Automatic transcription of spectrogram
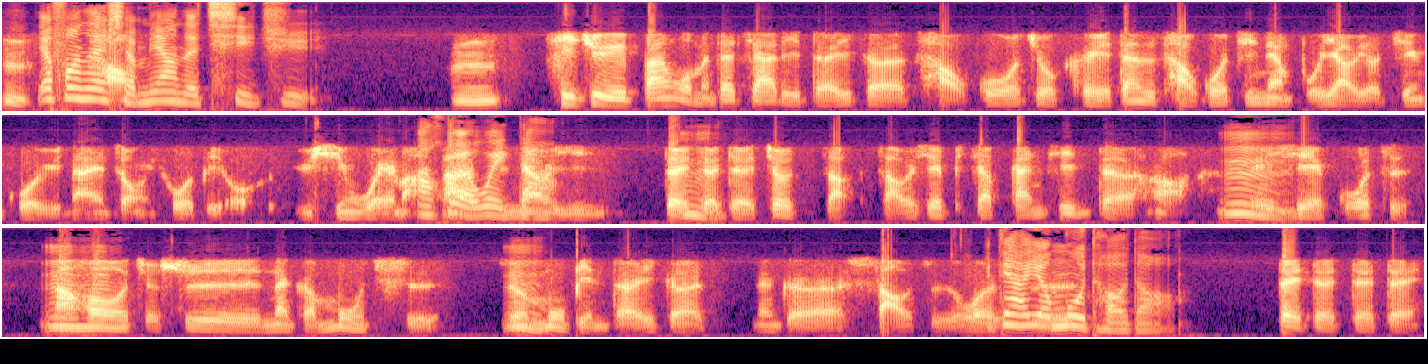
嗯要放在什么样的器具？嗯，器具一般我们在家里的一个炒锅就可以，但是炒锅尽量不要有坚果鱼那一种，会有鱼腥味嘛，啊会有那味道尽量以对嗯对对，就找找一些比较干净的哈、的嗯一些锅子，嗯然后就是那个木匙，就嗯木柄的一个那个勺子，或者一定要用木。头的哦。对对对对，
